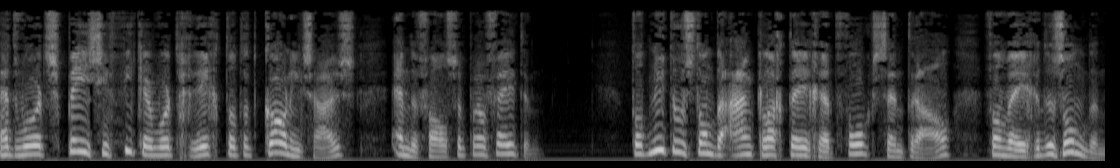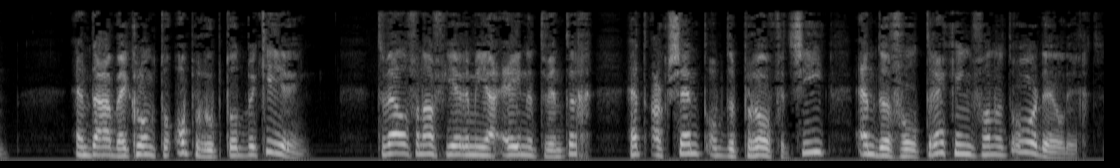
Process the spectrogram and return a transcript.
het woord specifieker wordt gericht tot het koningshuis en de valse profeten. Tot nu toe stond de aanklacht tegen het volk centraal vanwege de zonden, en daarbij klonk de oproep tot bekering, terwijl vanaf Jeremia 21 het accent op de profetie en de voltrekking van het oordeel ligt.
